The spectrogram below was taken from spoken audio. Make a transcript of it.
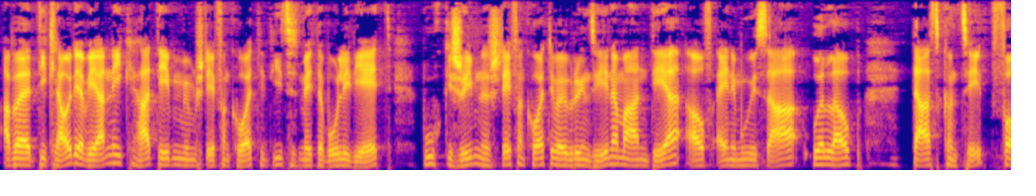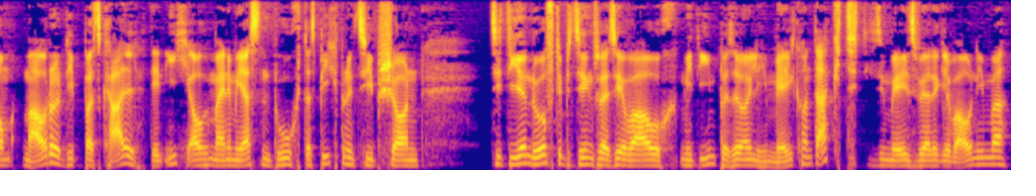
Aber die Claudia Wernig hat eben mit dem Stefan Korte dieses Metabole Diät Buch geschrieben. Der Stefan Korte war übrigens jener Mann, der auf einem USA-Urlaub das Konzept vom Mauro Di Pascal, den ich auch in meinem ersten Buch, das Peak-Prinzip schon zitieren durfte, beziehungsweise er war auch mit ihm persönlich im Mailkontakt. Diese Mails werde ich glaube auch nicht mehr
